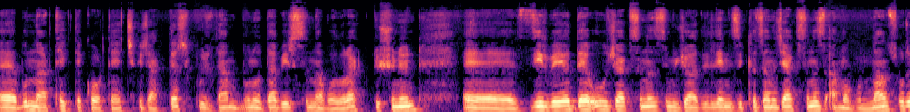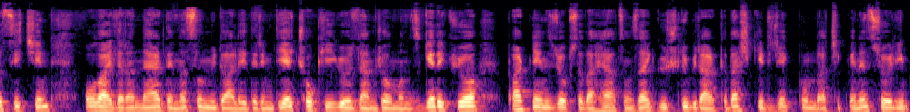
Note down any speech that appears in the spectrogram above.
e, bunlar tek tek ortaya çıkacaktır. Bu yüzden bunu da bir sınav olarak düşünün. E, zirveye de olacaksınız, mücadelelerinizi kazanacaksınız ama bundan sonrası için olaylara nerede nasıl müdahale ederim diye çok iyi gözlemci olmanız gerekiyor. Partneriniz yoksa da hayatınıza güçlü bir arkadaş girecek. Bunu da açık ve net söyleyeyim.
